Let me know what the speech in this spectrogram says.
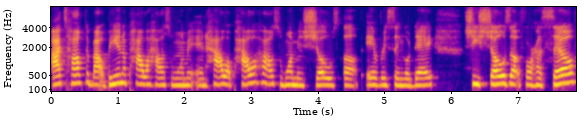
I talked about being a powerhouse woman and how a powerhouse woman shows up every single day. She shows up for herself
